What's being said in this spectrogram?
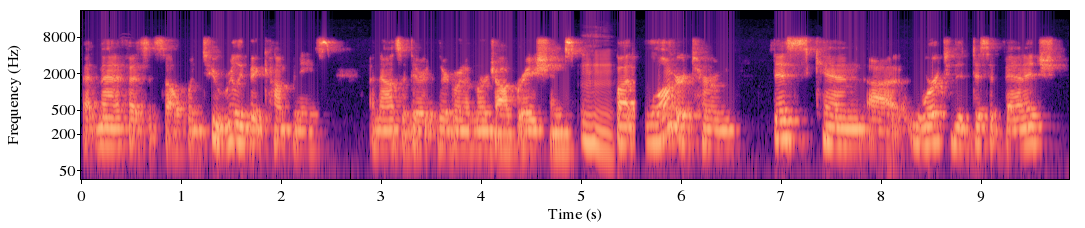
that manifests itself when two really big companies announce that they're, they're going to merge operations. Mm-hmm. But longer term, this can uh, work to the disadvantage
